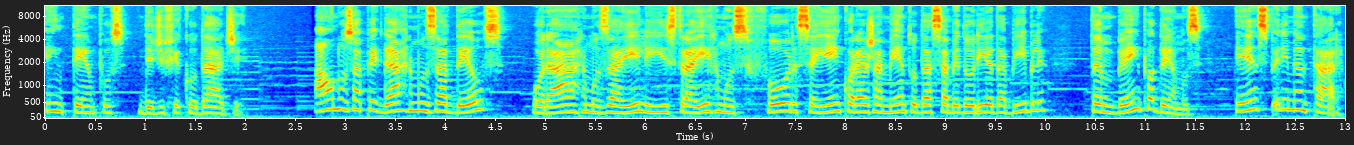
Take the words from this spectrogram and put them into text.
em tempos de dificuldade. Ao nos apegarmos a Deus, orarmos a Ele e extrairmos força e encorajamento da sabedoria da Bíblia, também podemos experimentar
